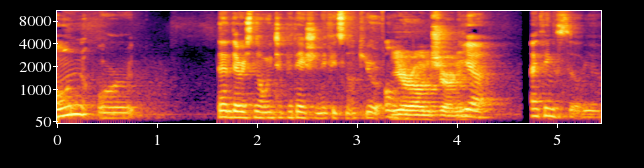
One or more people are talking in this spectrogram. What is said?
own or then there is no interpretation if it's not your own Your own journey. yeah i think so yeah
